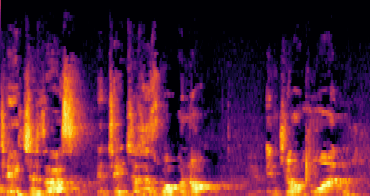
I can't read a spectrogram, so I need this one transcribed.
Teaches us it teaches us what we're not. In John 1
